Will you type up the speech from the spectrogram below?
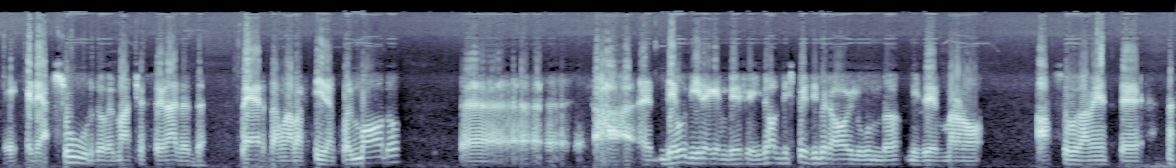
ed è assurdo che il Manchester United perda una partita in quel modo. Eh, eh, devo dire che invece i soldi spesi per Oilund mi sembrano assolutamente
